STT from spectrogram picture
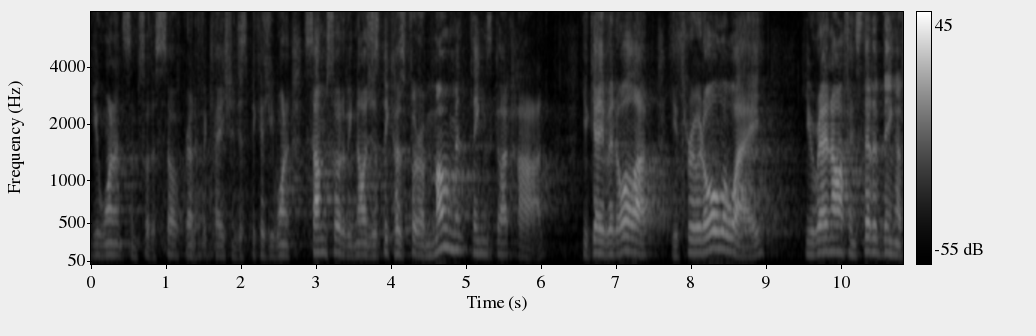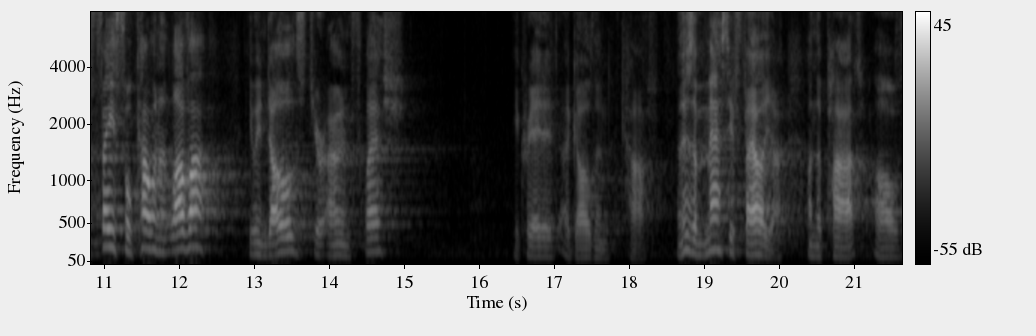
you wanted some sort of self gratification, just because you wanted some sort of acknowledgement, just because for a moment things got hard. You gave it all up, you threw it all away, you ran off, instead of being a faithful covenant lover, you indulged your own flesh. You created a golden calf. And this is a massive failure on the part of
